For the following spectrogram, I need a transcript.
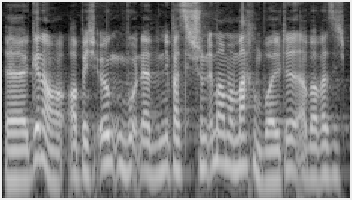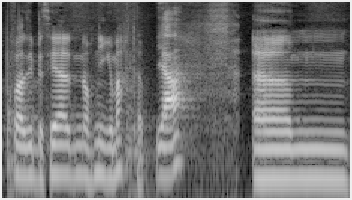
Äh, genau, ob ich irgendwo, äh, was ich schon immer mal machen wollte, aber was ich quasi bisher noch nie gemacht habe. Ja. Ähm,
